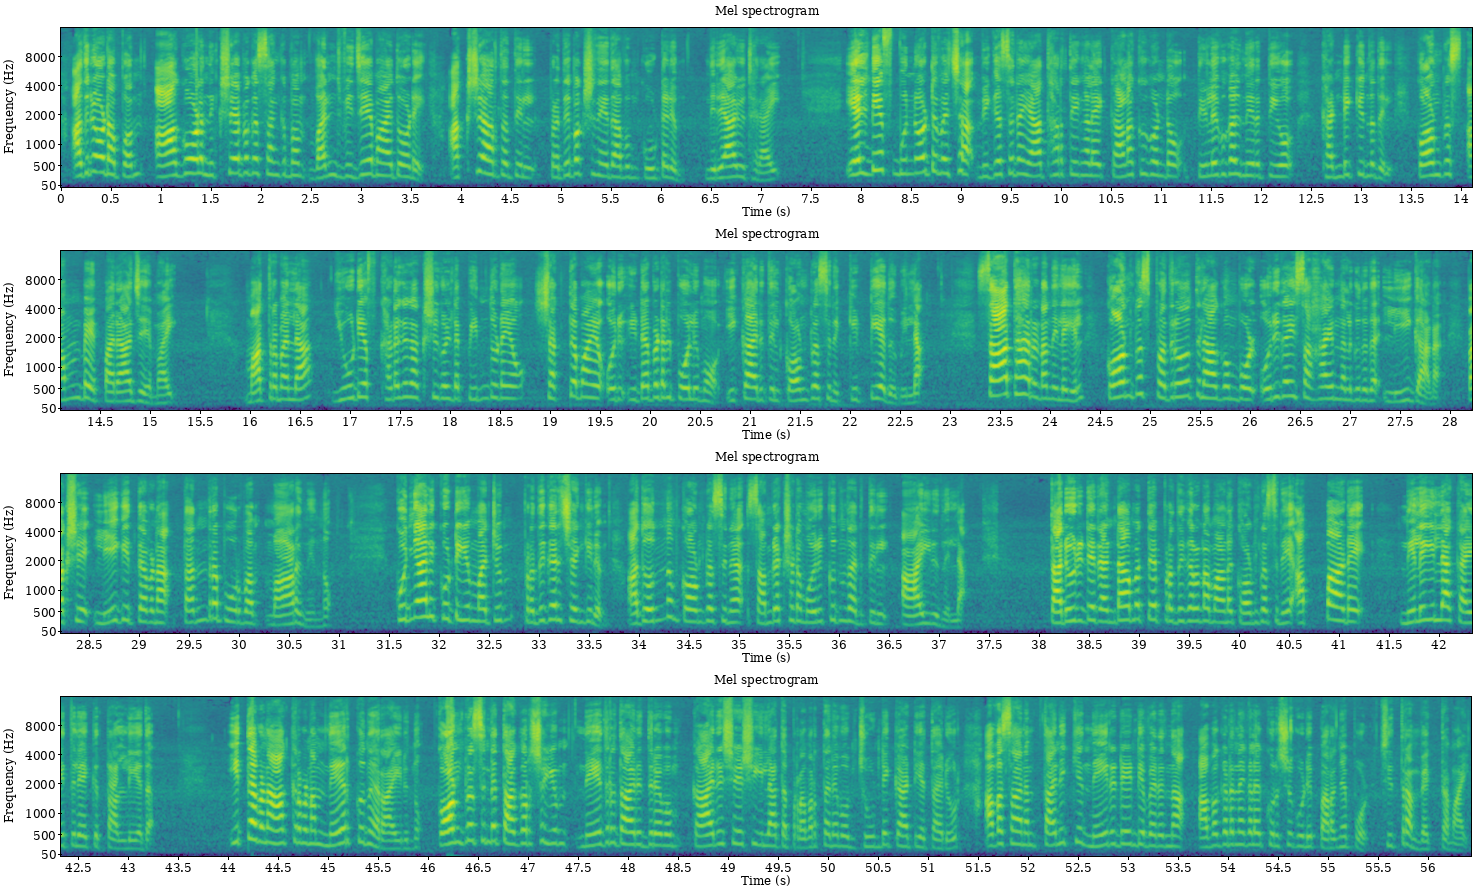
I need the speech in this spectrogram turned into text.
അതിനോടൊപ്പം ആഗോള നിക്ഷേപക സംഗമം വൻ വിജയമായതോടെ അക്ഷരാർത്ഥത്തിൽ പ്രതിപക്ഷ നേതാവും കൂട്ടരും നിരായുധരായി. എൽ ഡി എഫ് മുന്നോട്ട് വെച്ച വികസന യാഥാർത്ഥ്യങ്ങളെ കണക്കുകൊണ്ടോ തെളിവുകൾ നിരത്തിയോ ഖണ്ഡിക്കുന്നതിൽ കോൺഗ്രസ് അമ്പെ പരാജയമായി. മാത്രമല്ല യു ഡി എഫ് ഘടകകക്ഷികളുടെ പിന്തുണയോ ശക്തമായ ഒരു ഇടപെടൽ പോലുമോ ഇക്കാര്യത്തിൽ കോൺഗ്രസിന് കിട്ടിയതുമില്ല. സാധാരണ നിലയിൽ കോൺഗ്രസ് പ്രതിരോധത്തിലാകുമ്പോൾ ഒരു കൈ സഹായം നൽകുന്നത് ലീഗാണ്. പക്ഷേ ലീഗ് ഇത്തവണ തന്ത്രപൂർവം മാറി നിന്നു. കുഞ്ഞാലിക്കുട്ടിയും മറ്റും പ്രതികരിച്ചെങ്കിലും അതൊന്നും കോൺഗ്രസിന് സംരക്ഷണം ഒരുക്കുന്ന തരത്തിൽ ആയിരുന്നില്ല. തരൂരിന്റെ രണ്ടാമത്തെ പ്രതികരണമാണ് കോൺഗ്രസിനെ അപ്പാടെ നിലയില്ലാ കയത്തിലേക്ക് തള്ളിയത്. ഇത്തവണ ആക്രമണം നേർക്കുനേറായിരുന്നു. കോൺഗ്രസിന്റെ തകർച്ചയും നേതൃദാരിദ്ര്യവും കാര്യശേഷിയില്ലാത്ത പ്രവർത്തനവും ചൂണ്ടിക്കാട്ടിയ തരൂർ അവസാനം തനിക്ക് നേരിടേണ്ടി വരുന്ന അവഗണനകളെക്കുറിച്ചുകൂടി പറഞ്ഞപ്പോൾ ചിത്രം വ്യക്തമായി.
